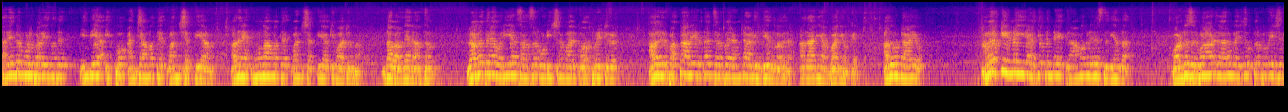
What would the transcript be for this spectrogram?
നരേന്ദ്രമോദി പറയുന്നത് ഇന്ത്യ ഇപ്പോ അഞ്ചാമത്തെ വൻ ശക്തിയാണ്. അതിനെ മൂന്നാമത്തെ വൻ ശക്തിയാക്കി മാറ്റുന്ന. എന്താ പറഞ്ഞതിന്റെ അർത്ഥം? ലോകത്തിലെ വലിയ സഹസ്ര കോടീശ്വരന്മാർ കോർപ്പറേറ്റുകൾ അവരൊരു ആളെ എടുത്താൽ ചിലപ്പോൾ രണ്ടാൾ ഇന്ത്യ എന്നുള്ളവരാണ് അദാനി അംബാനിയും ഒക്കെ. അതുകൊണ്ടായോ? അവരൊക്കെയുള്ള ഈ രാജ്യത്തിന്റെ ഗ്രാമങ്ങളിലെ സ്ഥിതി എന്താ? കോൺഗ്രസ് ഒരുപാട് കാലം ഭരിച്ച ഉത്തർപ്രദേശിൽ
